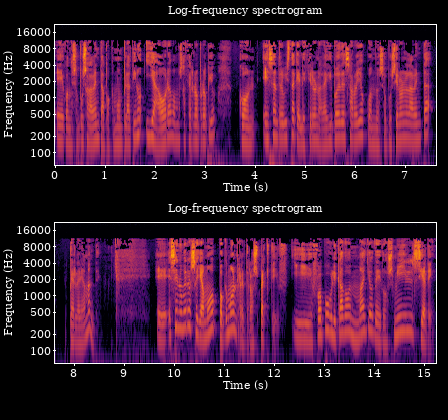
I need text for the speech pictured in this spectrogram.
eh, cuando se puso a la venta Pokémon Platino, y ahora vamos a hacer lo propio con esa entrevista que le hicieron al equipo de desarrollo cuando se pusieron a la venta Perla Diamante. Eh, ese número se llamó Pokémon Retrospective y fue publicado en mayo de 2007.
